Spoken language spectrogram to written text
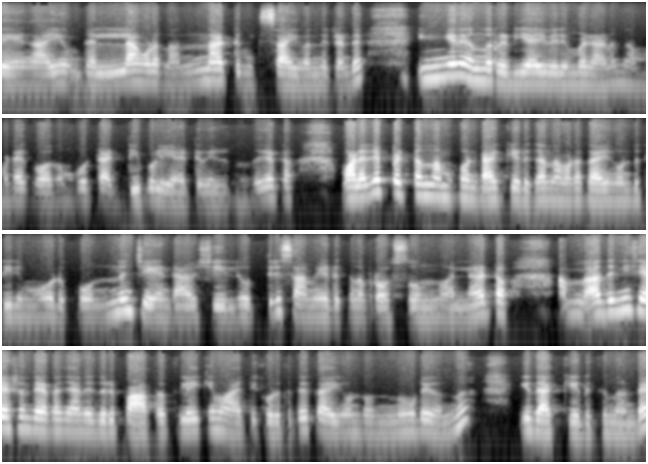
തേങ്ങായും ഇതെല്ലാം കൂടെ നന്നായിട്ട് മിക്സായി വന്നിട്ടുണ്ട്. ഇങ്ങനെ ഒന്ന് റെഡിയായി വരുമ്പോഴാണ് നമ്മുടെ ഗോതമ്പൂട്ട് അടിപൊളിയായിട്ട് വരുന്നത് കേട്ടോ. വളരെ പെട്ടെന്ന് നമുക്ക് ഉണ്ടാക്കിയെടുക്കാം. നമ്മുടെ കൈ കൊണ്ട് തിരുമ്പ് കൊടുക്കുക ഒന്നും ചെയ്യേണ്ട ആവശ്യമില്ല. ഒത്തിരി സമയം എടുക്കുന്ന പ്രോസസ്സ് ഒന്നും അല്ല കേട്ടോ. അതിന് ശേഷം തേണ്ട ഞാൻ ഇതൊരു പാത്രത്തിലേക്ക് മാറ്റി കൊടുത്തിട്ട് കൈ കൊണ്ട് ഒന്നുകൂടെ ഒന്ന് ഇതാക്കി എടുക്കുന്നുണ്ട്.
